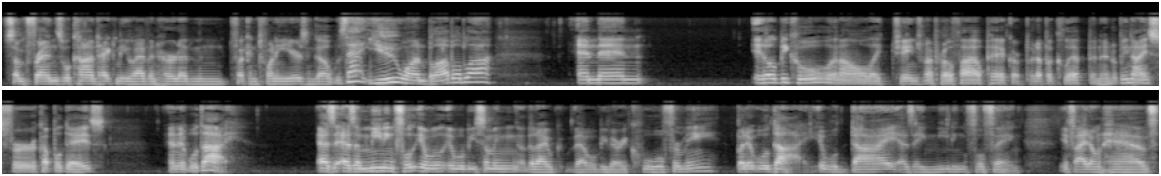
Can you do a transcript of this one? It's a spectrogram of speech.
Some friends will contact me who I haven't heard of in fucking 20 years and go, "Was that you on blah blah blah?" And then it'll be cool and I'll like change my profile pic or put up a clip and it'll be nice for a couple days and it will die as as a meaningful it will it will be something that I that will be very cool for me, but it will die. It will die as a meaningful thing if I don't have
